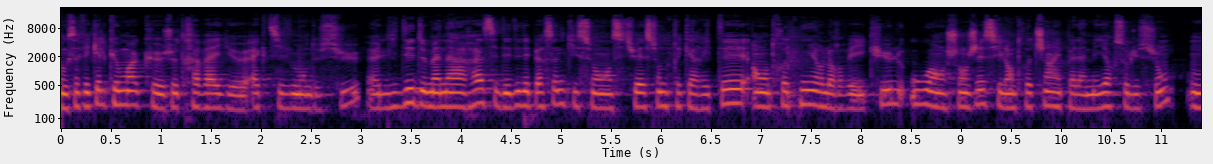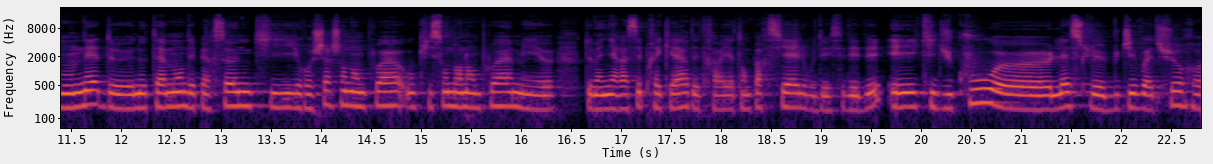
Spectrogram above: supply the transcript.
Donc ça fait quelques mois que je travaille euh, activement dessus. Euh, l'idée de Manahara, c'est d'aider des personnes qui sont en situation de précarité à entretenir leur véhicule ou à en changer si l'entretien n'est pas la meilleure solution. On aide euh, notamment des personnes qui recherchent un emploi ou qui sont dans l'emploi mais de manière assez précaire, des travails à temps partiel ou des CDD, et qui du coup laissent le budget voiture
